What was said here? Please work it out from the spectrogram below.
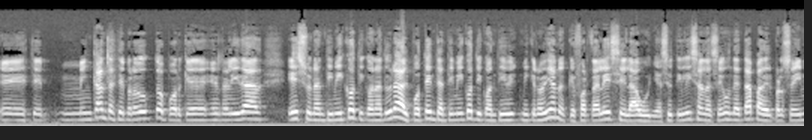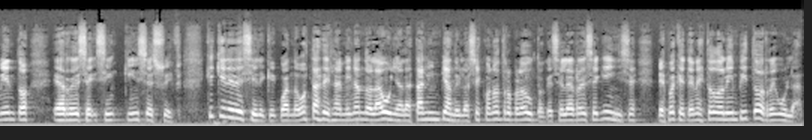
este, me encanta este producto porque en realidad es un antimicótico natural, potente antimicótico antimicrobiano que fortalece la uña. Se utiliza en la segunda etapa del procedimiento RS15 Swift. ¿Qué quiere decir? Que cuando vos estás deslaminando la uña, la estás limpiando y lo haces con otro producto que es el RS15, después que tenés todo limpito, regular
